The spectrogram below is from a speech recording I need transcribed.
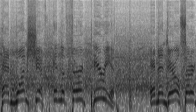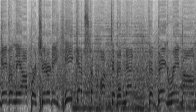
had one shift in the third period. And then Daryl Sutter gave him the opportunity. He gets the puck to the net, the big rebound,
